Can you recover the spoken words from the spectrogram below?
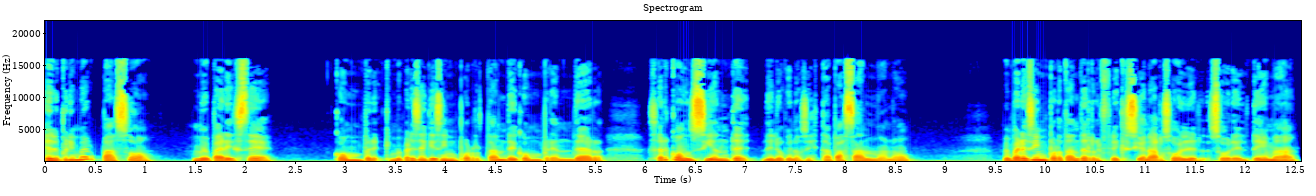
el primer paso me parece, me parece que es importante comprender, ser consciente de lo que nos está pasando, ¿no? Me parece importante reflexionar sobre, sobre el tema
